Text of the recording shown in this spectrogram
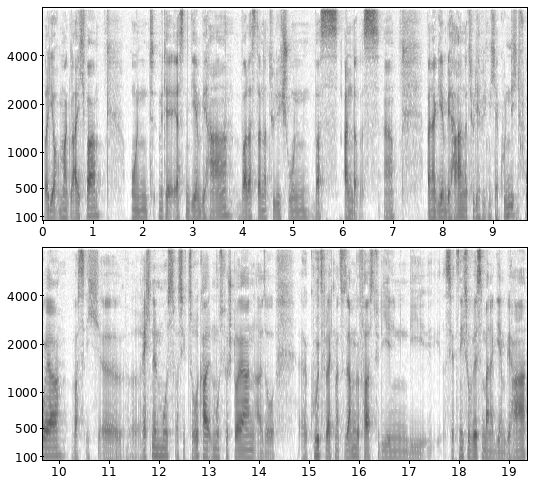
weil die auch immer gleich war. Und mit der ersten GmbH war das dann natürlich schon was anderes. Ja. Bei einer GmbH natürlich habe ich mich erkundigt vorher, was ich äh, rechnen muss, was ich zurückhalten muss für Steuern. Also kurz vielleicht mal zusammengefasst für diejenigen, die es jetzt nicht so wissen, bei einer GmbH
